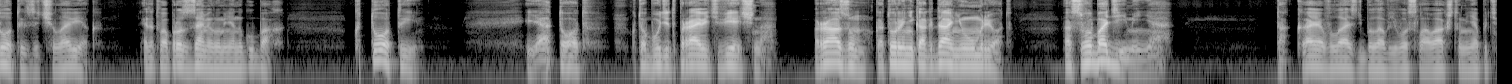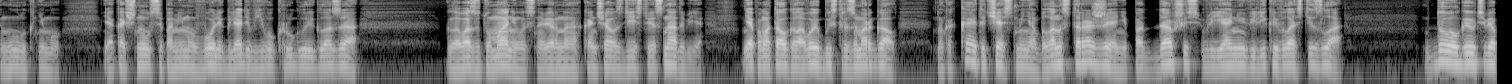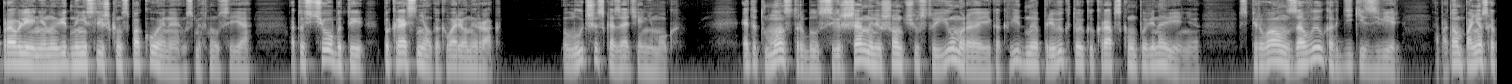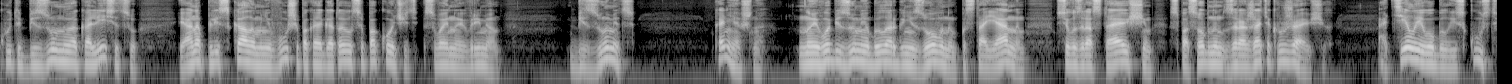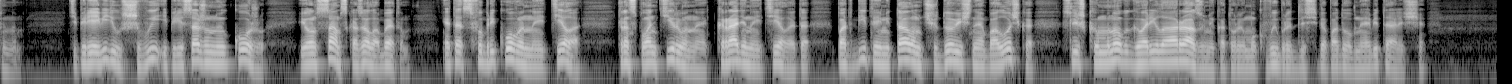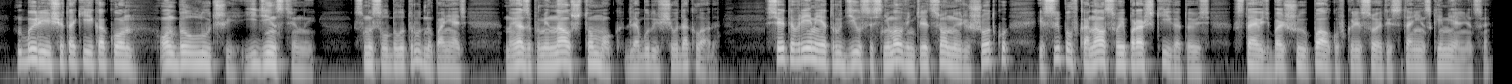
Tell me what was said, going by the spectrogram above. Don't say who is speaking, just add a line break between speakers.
Что ты за человек? Этот вопрос замер у меня на губах. Кто ты? Я тот, кто будет править вечно. Разум, который никогда не умрет. Освободи меня. Такая власть была в его словах, что меня потянуло к нему. Я качнулся помимо воли, глядя в его круглые глаза. Голова затуманилась, наверное, кончалось действие снадобья. Я помотал головой и быстро заморгал. Но какая-то часть меня была настороже, не поддавшись влиянию великой власти зла. «Долгое у тебя правление, но, видно, не слишком спокойное», — усмехнулся я. «А то с чего бы ты покраснел, как вареный рак?» Лучше сказать я не мог. Этот монстр был совершенно лишен чувства юмора и, как видно, привык только к рабскому повиновению. Сперва он завыл, как дикий зверь, а потом понес какую-то безумную околесицу, и она плескала мне в уши, пока я готовился покончить с войной времен. Безумец? Конечно. Но его безумие было организованным, постоянным, все возрастающим, способным заражать окружающих а тело его было искусственным. Теперь я видел швы и пересаженную кожу, и он сам сказал об этом. Это сфабрикованное тело, трансплантированное, краденое тело, это подбитая металлом чудовищная оболочка слишком много говорила о разуме, который мог выбрать для себя подобное обиталище. Были еще такие, как он. Он был лучший, единственный. Смысл было трудно понять, но я запоминал, что мог для будущего доклада. Все это время я трудился, снимал вентиляционную решетку и сыпал в канал свои порошки, готовясь вставить большую палку в колесо этой сатанинской мельницы.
